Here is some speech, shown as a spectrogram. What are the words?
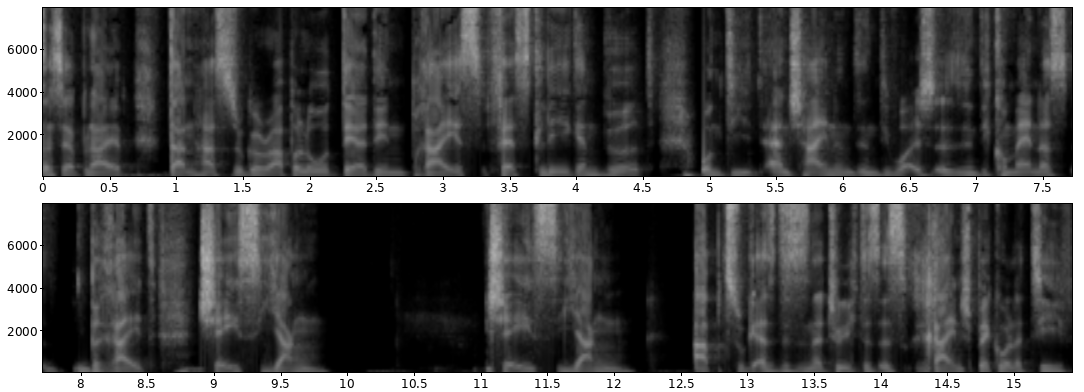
dass er bleibt. Dann hast du Garoppolo, der den Preis festlegen wird. Und die anscheinend sind die, sind die Commanders bereit, Chase Young, Chase Young abzugeben. Also das ist natürlich, das ist rein spekulativ,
